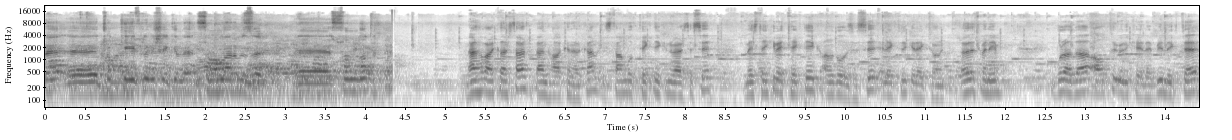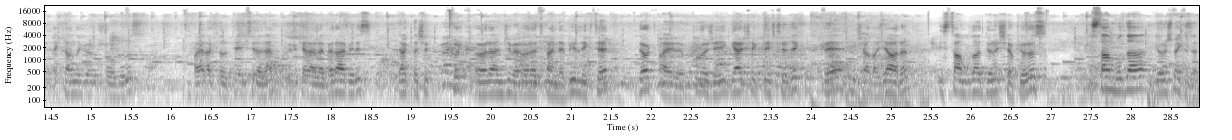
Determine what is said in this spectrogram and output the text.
ve e, çok keyifli bir şekilde sunumlarımızı e, sunduk. Merhaba arkadaşlar, ben Hakan Erkan. İstanbul Teknik Üniversitesi Mesleki ve Teknik Anadolu Lisesi Elektrik Elektronik öğretmeniyim. Burada 6 ülkeyle birlikte ekranda görmüş olduğunuz bayrakları temsil eden ülkelerle beraberiz. Yaklaşık 40 öğrenci ve öğretmenle birlikte 4 ayrı projeyi gerçekleştirdik ve inşallah yarın İstanbul'a dönüş yapıyoruz. İstanbul'da görüşmek üzere.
